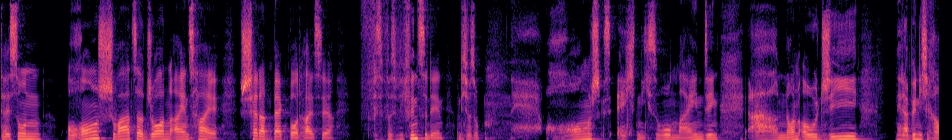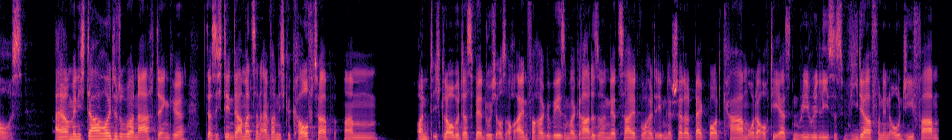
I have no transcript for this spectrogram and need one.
da ist so ein orange-schwarzer Jordan 1 High, Shattered Backboard heißt der. Wie, findest du den? Und ich war so, nee, orange ist echt nicht so mein Ding. Ah, Non-OG, nee, da bin ich raus. Also wenn ich da heute drüber nachdenke, dass ich den damals dann einfach nicht gekauft habe, ähm, und ich glaube, das wäre durchaus auch einfacher gewesen, weil gerade so in der Zeit, wo halt eben der Shattered Backboard kam oder auch die ersten Re-Releases wieder von den OG-Farben,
